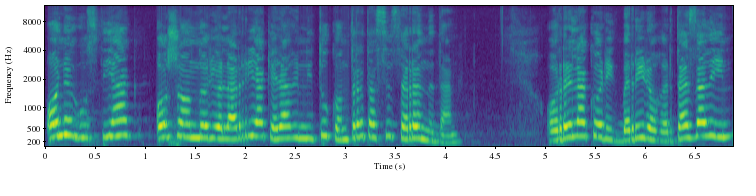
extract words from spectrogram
Hone guztiak oso ondorio larriak eragin ditu kontratazio zerrendetan. Horrelakorik berriro gerta ez dadin,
